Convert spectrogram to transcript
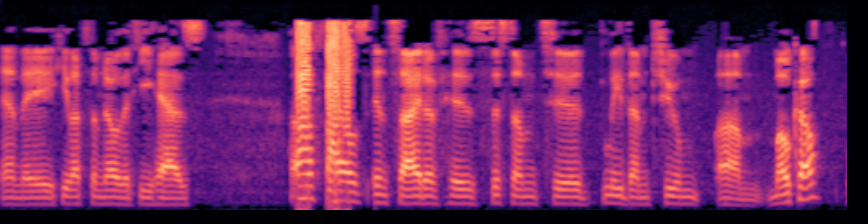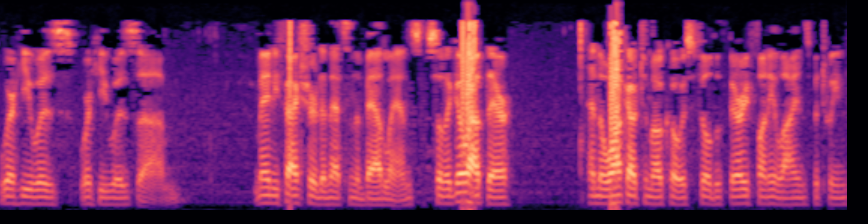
and they he lets them know that he has uh, files inside of his system to lead them to um, Moko, where he was where he was um, manufactured, and that's in the Badlands. So they go out there, and the walkout to Moko is filled with very funny lines between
